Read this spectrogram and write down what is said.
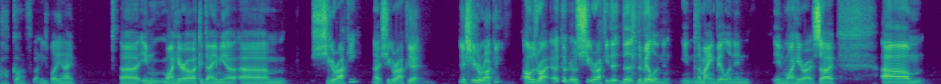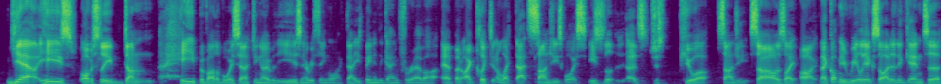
oh god, I've forgotten his bloody name. Uh, in My Hero Academia, um, Shigaraki. No, Shigaraki. Yeah. Yeah, Shigaraki. I was right. I could, it was Shigaraki, the, the, the villain, in, the main villain in in My Hero. So, um, yeah, he's obviously done a heap of other voice acting over the years and everything like that. He's been in the game forever. uh, But I clicked it and I'm like, that's Sanji's voice. He's it's just pure Sanji. So I was like, oh, that got me really excited again to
